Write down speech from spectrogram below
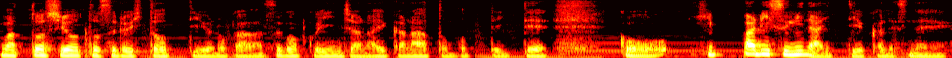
全うしようとする人っていうのがすごくいいんじゃないかなと思っていて、こう、引っ張りすぎないっていうかですね、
